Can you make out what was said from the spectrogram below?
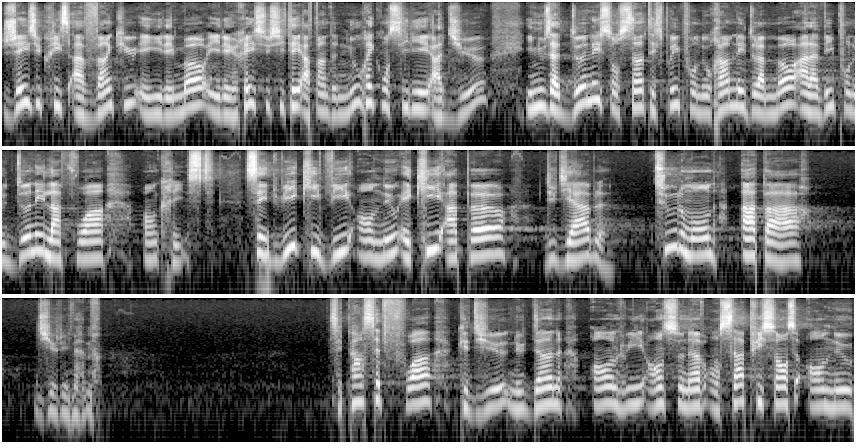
Jésus-Christ a vaincu et il est mort et il est ressuscité afin de nous réconcilier à Dieu. Il nous a donné son Saint-Esprit pour nous ramener de la mort à la vie, pour nous donner la foi en Christ. C'est lui qui vit en nous et qui a peur du diable tout le monde à part Dieu lui-même. C'est par cette foi que Dieu nous donne en lui, en son œuvre, en sa puissance en nous,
